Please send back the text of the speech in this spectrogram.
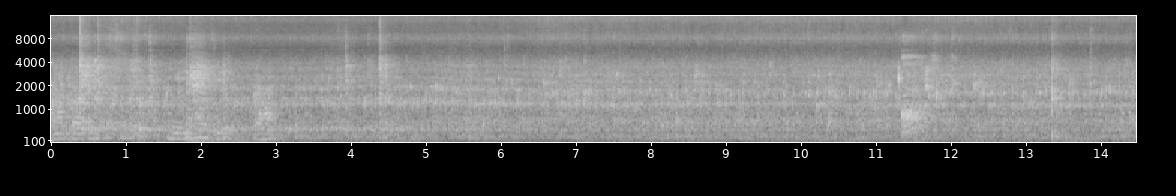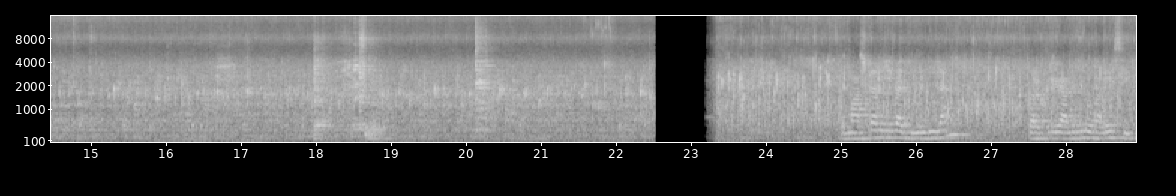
আমার তরকারি প্রায় তো মাছটা নিয়ে এবার দিয়ে দিলাম। তরকারির আলুগুলো ভালোই সিদ্ধ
